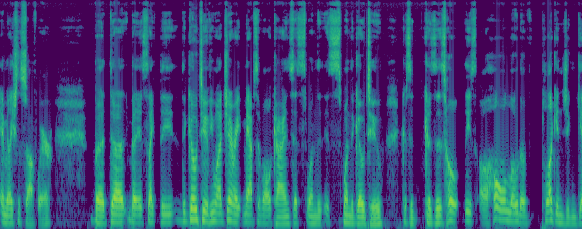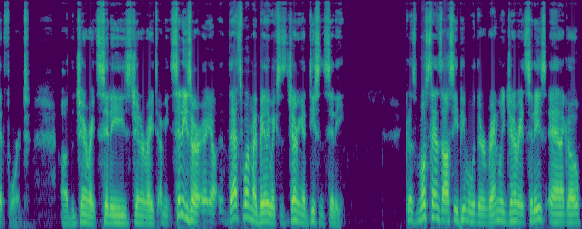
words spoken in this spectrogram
emulation software. But uh, but it's like the, the go to if you want to generate maps of all kinds. That's one that it's one to go to because because there's whole there's a whole load of plugins you can get for it. Uh, the generate cities, generate. I mean, cities are you know that's one of my bailiwicks is generating a decent city because most times I'll see people with their randomly generated cities, and I go,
